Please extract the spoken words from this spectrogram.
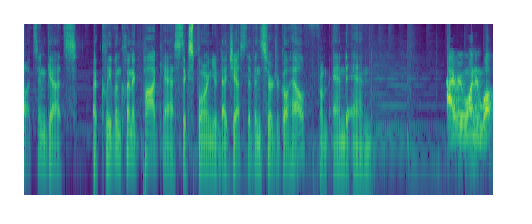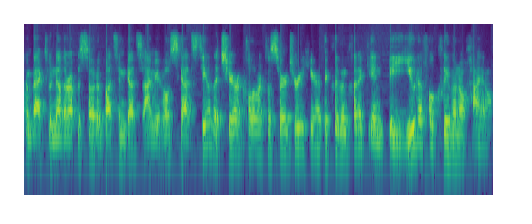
Butts and Guts, a Cleveland Clinic podcast exploring your digestive and surgical health from end to end. Hi, everyone, and welcome back to another episode of Butts and Guts. I'm your host, Scott Steele, the chair of colorectal surgery here at the Cleveland Clinic in beautiful Cleveland, Ohio.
